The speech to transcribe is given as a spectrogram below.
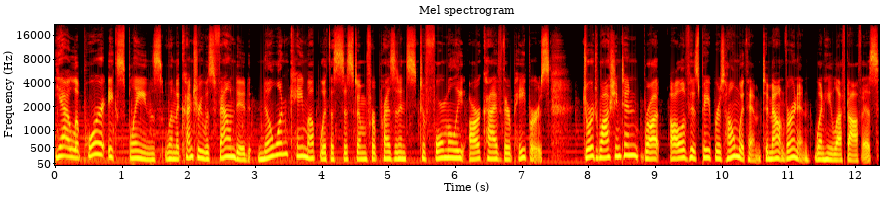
Yeah, Lepore explains when the country was founded, no one came up with a system for presidents to formally archive their papers. George Washington brought all of his papers home with him to Mount Vernon when he left office.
